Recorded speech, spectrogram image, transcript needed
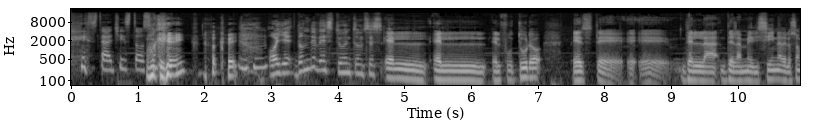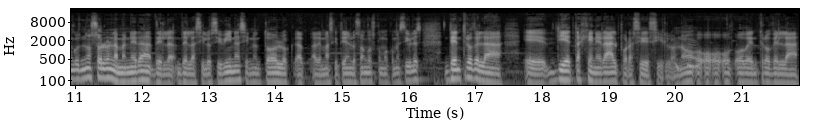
Está chistoso. Ok, ok. Oye, ¿dónde ves tú entonces el, el, el futuro este eh, eh, de la de la medicina de los hongos no solo en la manera de la de la psilocibina sino en todo lo además que tienen los hongos como comestibles dentro de la eh, dieta general por así decirlo no o, dentro de la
